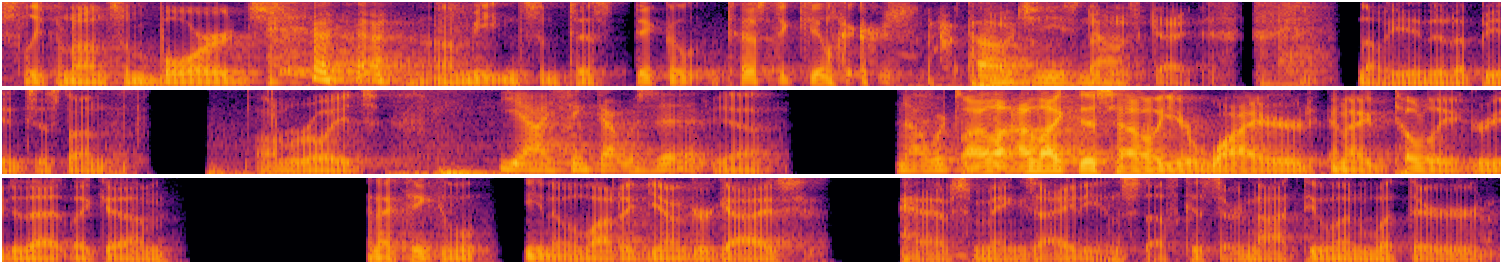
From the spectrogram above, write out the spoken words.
Sleeping on some boards. I'm eating some testicle testiculars. Oh, geez, no. this guy. No, he ended up being just on on roids. Yeah, I think that was it. Yeah. No, we're Well, I, talking. li- I like this how you're wired, and I totally agree to that. Like, um, and I think you know a lot of younger guys have some anxiety and stuff because they're not doing what their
